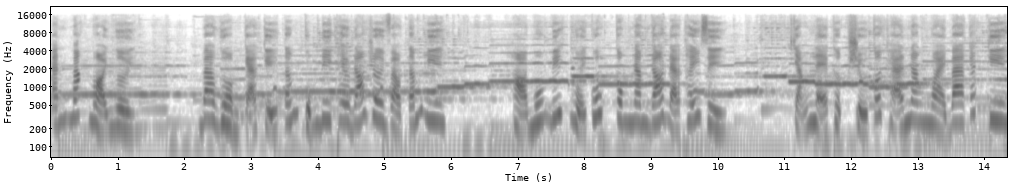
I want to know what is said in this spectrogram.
Ánh mắt mọi người, Bao gồm cả kỹ tấm cũng đi theo đó rơi vào tấm bia. Họ muốn biết ngụy quốc công năm đó đã thấy gì. Chẳng lẽ thực sự có khả năng ngoài ba cách kia?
